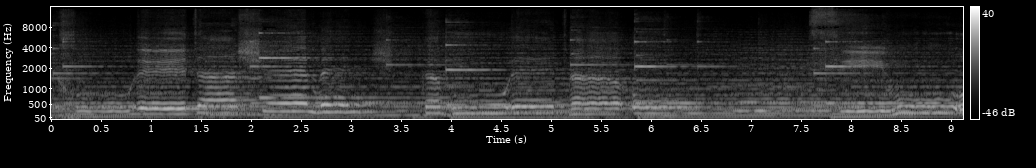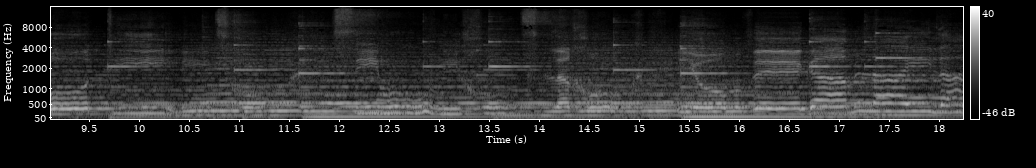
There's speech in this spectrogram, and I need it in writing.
קחו את השמש, כבו את האור. שימו לחוק, יום וגם לילה,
